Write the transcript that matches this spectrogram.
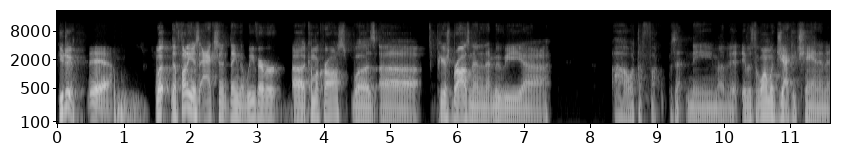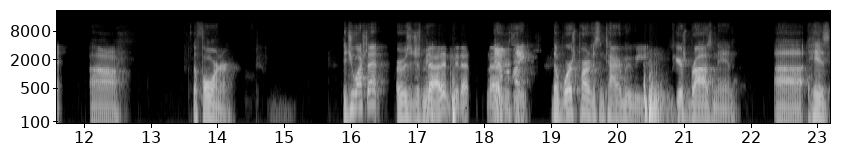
You do. Yeah. What the funniest accent thing that we've ever uh, come across was uh, Pierce Brosnan in that movie. Uh, oh, what the fuck was that name of it? It was the one with Jackie Chan in it. Uh, the Foreigner. Did you watch that, or was it just me? No, I didn't see that. No, and it I was like, the worst part of this entire movie, Pierce Brosnan, uh, his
